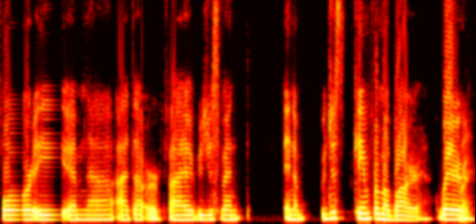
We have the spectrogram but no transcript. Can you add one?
4 a.m. na ata or 5. We just went in a, we just came from a bar where Right.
